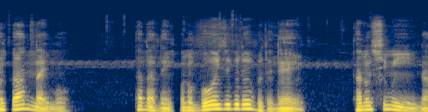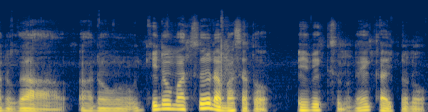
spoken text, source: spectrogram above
わかんないもん。ただね、このボーイズグループでね、楽しみなのが、あの、昨日松浦正人、ABEX のね、会長の、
